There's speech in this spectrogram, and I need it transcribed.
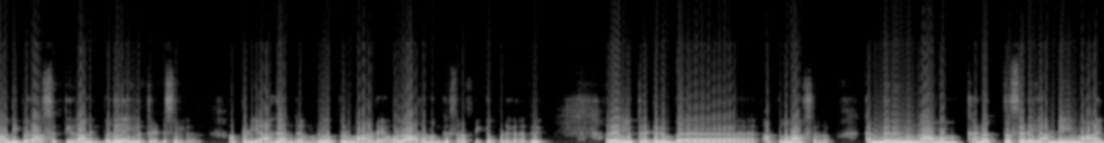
ஆதிபராசக்தி தான் என்பதை அகிலத்திரட்டு சொல்கிறது. அப்படியாக அந்த முருகப்பெருமானுடைய அவதாரம் அங்கு சிறப்பிக்கப்படுகிறது. அது ரெட்டு ரொம்ப அற்புதமாக சொல்லும். கந்தனும் நாமம் கனத்த சடை ஆண்டியுமாய்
